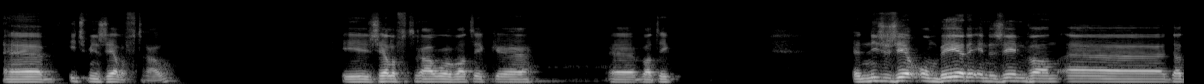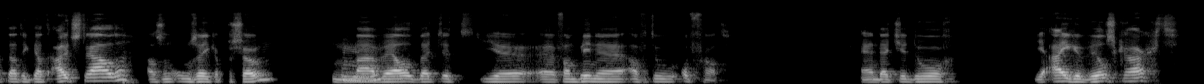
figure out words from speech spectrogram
Uh, iets meer zelfvertrouwen. Zelfvertrouwen wat ik... Uh, uh, wat ik uh, niet zozeer ontbeerde in de zin van dat, dat ik dat uitstraalde als een onzeker persoon. Mm-hmm. Maar wel dat het je van binnen af en toe opvrat. En dat je door je eigen wilskracht,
